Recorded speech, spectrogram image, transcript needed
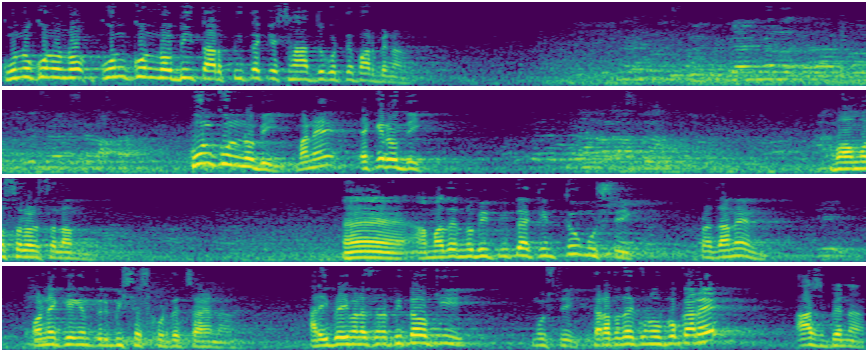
কোন কোন কোন কোন নবী তার পিতাকে সাহায্য করতে পারবে না? কোন কোন নবী? মানে একের অধিক। মোহাম্মদ সাল্লাম। হ্যাঁ আমাদের নবী পিতা কিন্তু মুশ্রিক। আপনারা জানেন? অনেকে কিন্তু বিশ্বাস করতে চায় না। আর ইব্রাহিম আলাহ পিতাও কি? মুশ্রিক। তারা তাদের কোনো উপকারে আসবে না।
